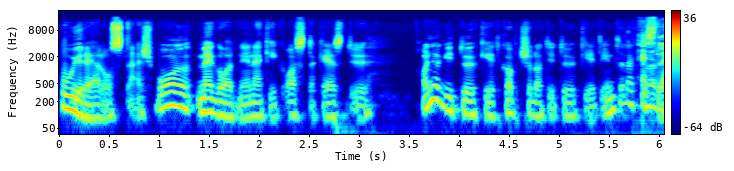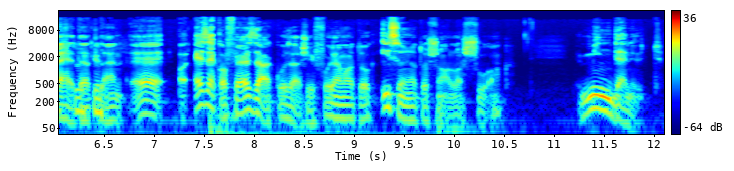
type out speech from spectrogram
újraelosztásból megadni nekik azt a kezdő anyagi tőkét, kapcsolati tőkét, intellektuális Ez lehetetlen. Tőkét. Ezek a felzárkózási folyamatok iszonyatosan lassúak. Mindenütt.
